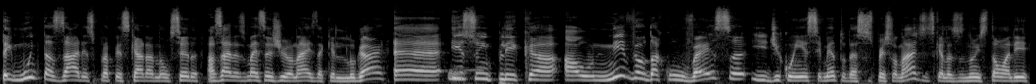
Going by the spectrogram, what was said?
têm muitas áreas para pescar a não ser as áreas mais regionais daquele lugar. É, isso implica ao nível da conversa e de conhecimento dessas personagens, que elas não estão ali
